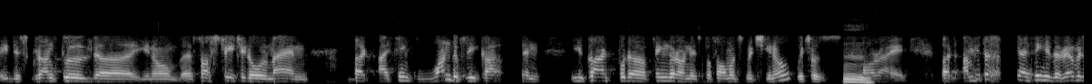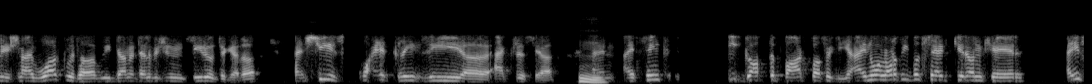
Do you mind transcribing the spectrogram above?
a disgruntled, uh, you know, frustrated old man but I think wonderfully cast, and you can't put a finger on his performance, which you know, which was hmm. all right. But Amrita, I think, is a revelation. I worked with her. We've done a television serial together, and she is quite a crazy uh, actress here. Hmm. And I think he got the part perfectly. I know a lot of people said Kirron Kher. If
